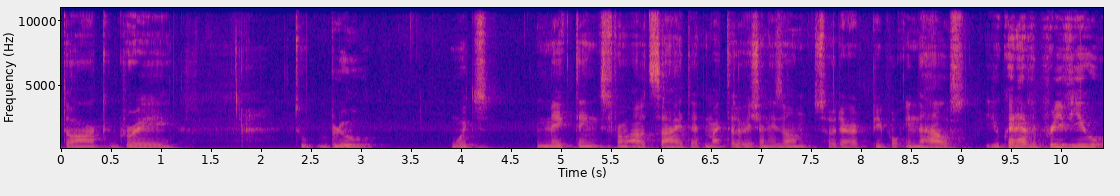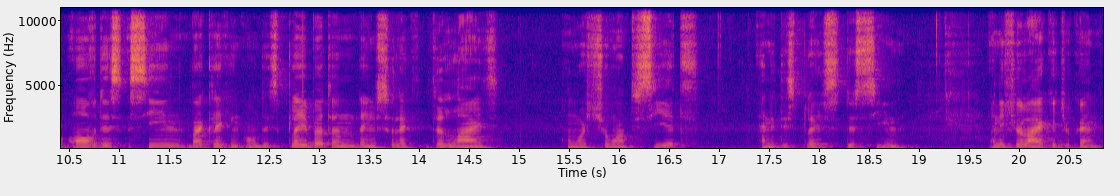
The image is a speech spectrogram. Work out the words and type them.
dark gray to blue, which make things from outside that my television is on so there are people in the house. You can have a preview of this scene by clicking on this play button then you select the light on which you want to see it and it displays the scene. And if you like it you can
